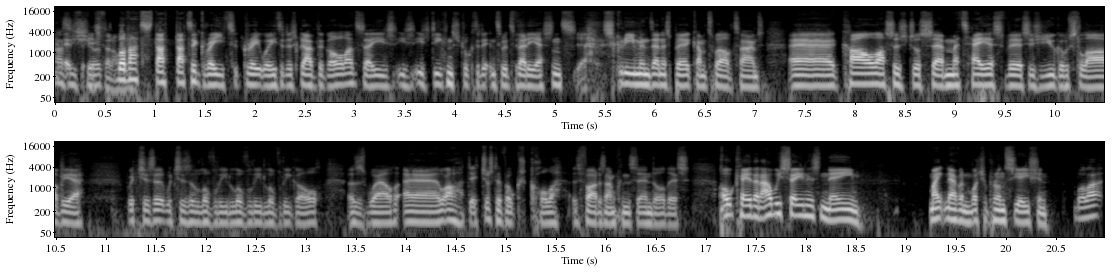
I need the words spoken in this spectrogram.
As he should. Well, that's that. That's a great, great way to describe the goal. I'd say he's he's, he's deconstructed it into its very essence. Yeah. Screaming Dennis Bergkamp twelve times. Uh, Carlos has just said Matthäus versus Yugoslavia, which is a which is a lovely, lovely, lovely goal as well. Uh, well, it just evokes colour as far as I'm concerned. All this. Okay, then. Are we saying his name? Mike Nevin. What's your pronunciation? Well, I,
